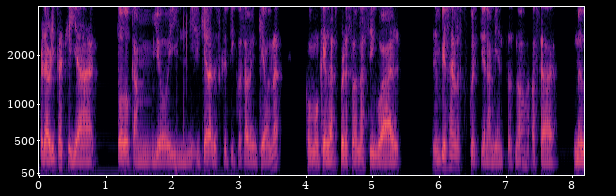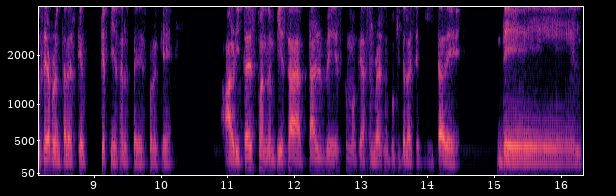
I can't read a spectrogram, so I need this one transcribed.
Pero ahorita que ya todo cambió y ni siquiera los críticos saben qué onda, como que las personas igual empiezan los cuestionamientos, ¿no? O sea, me gustaría preguntarles qué, qué piensan ustedes, porque ahorita es cuando empieza tal vez como que a sembrarse un poquito la semillita de, de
